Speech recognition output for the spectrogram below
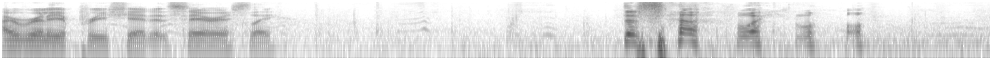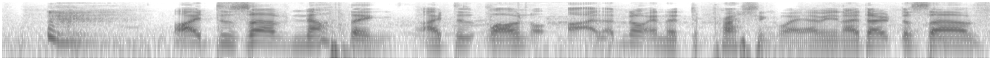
I really appreciate it, seriously. Deserve way more. I deserve nothing. I de well, not, I- not in a depressing way. I mean, I don't deserve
